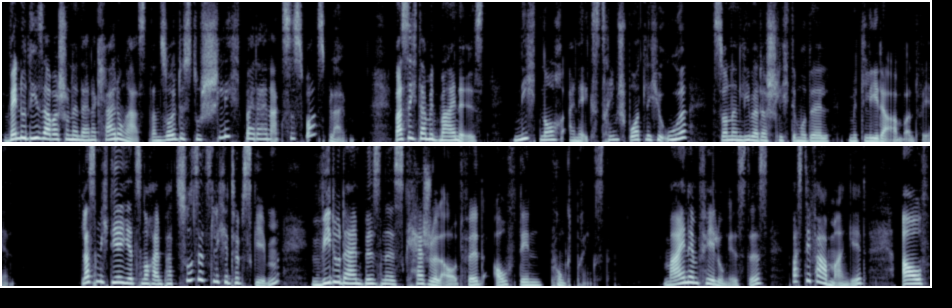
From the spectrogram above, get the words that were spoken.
Wenn du diese aber schon in deiner Kleidung hast, dann solltest du schlicht bei deinen Accessoires bleiben. Was ich damit meine ist, nicht noch eine extrem sportliche Uhr, sondern lieber das schlichte Modell mit Lederarmband wählen. Lass mich dir jetzt noch ein paar zusätzliche Tipps geben, wie du dein Business Casual Outfit auf den Punkt bringst. Meine Empfehlung ist es, was die Farben angeht, auf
